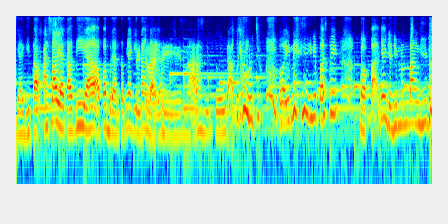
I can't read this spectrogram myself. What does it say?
ya kita asal ya tadi ya apa berantemnya kita nggak yang marah gitu. Nggak aku yang lucu. Wah ini ini pasti bapaknya jadi menang gitu.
